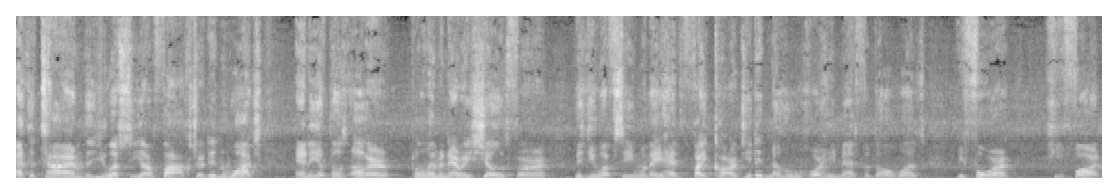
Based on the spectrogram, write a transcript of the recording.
at the time the UFC on Fox or didn't watch any of those other preliminary shows for the UFC when they had fight cards, you didn't know who Jorge Masvidal was before he fought.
